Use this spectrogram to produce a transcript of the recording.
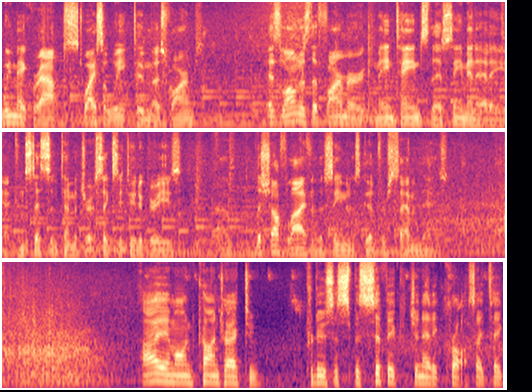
We make routes twice a week to most farms. As long as the farmer maintains the semen at a, consistent temperature of 62 degrees, uh, the shelf life of the semen is good for seven days. I am on contract to produce a specific genetic cross. I take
